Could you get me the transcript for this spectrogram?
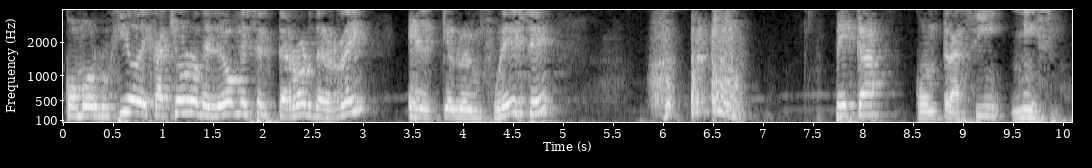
Como rugido de cachorro de león es el terror del rey, el que lo enfurece peca contra sí mismo.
